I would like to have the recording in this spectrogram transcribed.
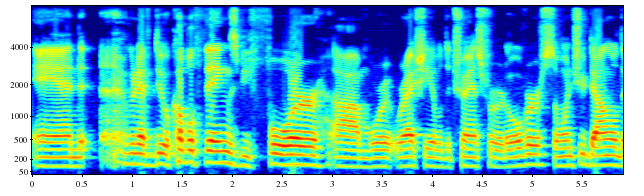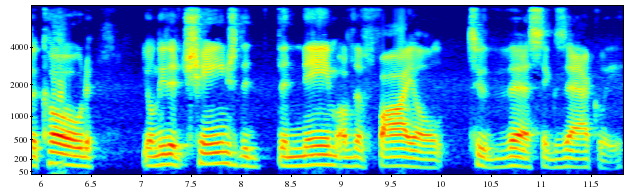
and we're going to have to do a couple things before um, we're, we're actually able to transfer it over. So once you download the code, you'll need to change the, the name of the file to this exactly.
